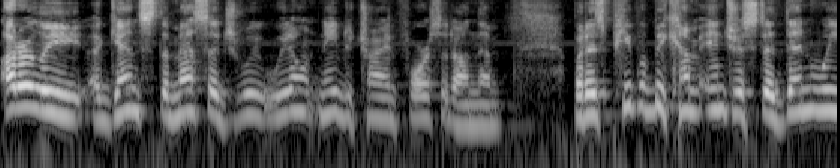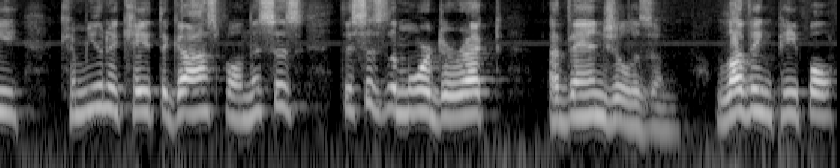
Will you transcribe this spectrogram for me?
utterly against the message, we, we don't need to try and force it on them. But as people become interested, then we communicate the gospel. And this is, this is the more direct evangelism loving people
